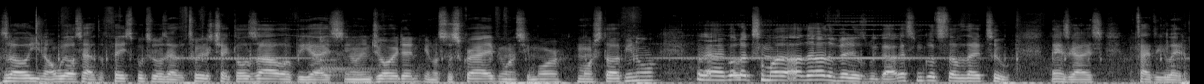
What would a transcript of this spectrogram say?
So you know we also have the Facebooks. We also have the Twitter. Check those out. Hope you guys you know enjoyed it. You know subscribe. If you want to see more more stuff. You know we gotta go look some other other videos we got. Got some good stuff there too. Thanks guys. talk to you later.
